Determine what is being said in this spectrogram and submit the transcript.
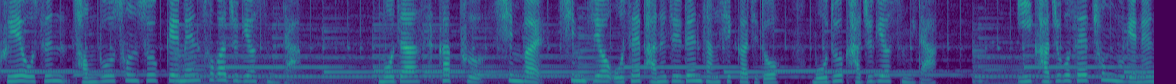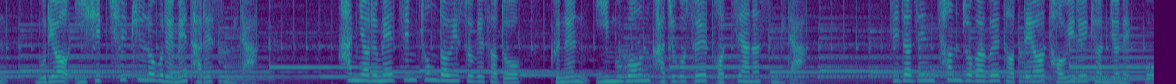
그의 옷은 전부 손수 꿰맨 소가죽이었습니다. 모자, 스카프, 신발, 심지어 옷에 바느질된 장식까지도 모두 가죽이었습니다. 이 가죽옷의 총 무게는 무려 27kg에 달했습니다. 한여름의 찜통 더위 속에서도 그는 이 무거운 가죽옷을 벗지 않았습니다. 찢어진 천 조각을 덧대어 더위를 견뎌냈고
